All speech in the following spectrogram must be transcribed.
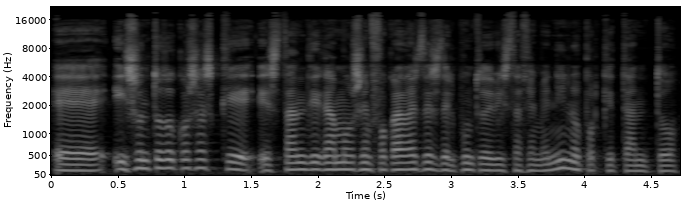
Eh, y son todo cosas que están, digamos, enfocadas desde el punto de vista femenino, porque tanto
